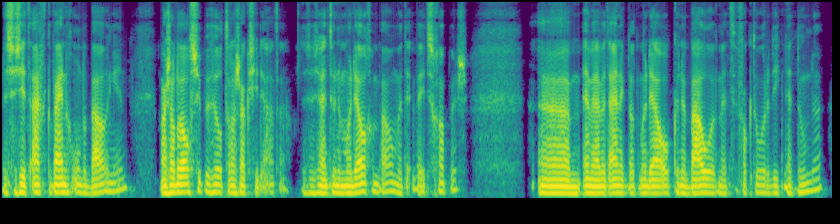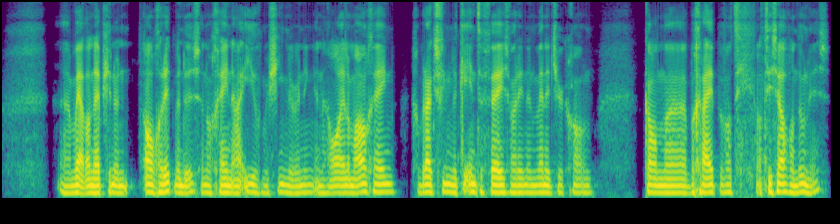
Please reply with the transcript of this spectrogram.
dus er zit eigenlijk weinig onderbouwing in. Maar ze hadden wel superveel transactiedata. Dus we zijn toen een model gaan bouwen met wetenschappers. Um, en we hebben uiteindelijk dat model kunnen bouwen met de factoren die ik net noemde. Uh, maar ja, dan heb je een algoritme dus en nog geen AI of machine learning. En al helemaal geen gebruiksvriendelijke interface waarin een manager gewoon kan begrijpen wat hij, wat hij zelf aan het doen is.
